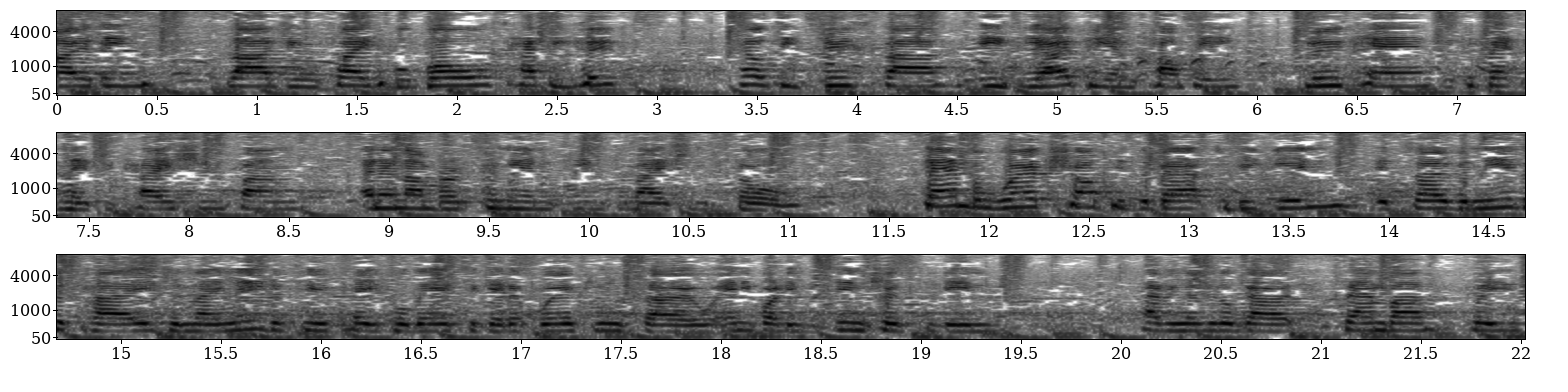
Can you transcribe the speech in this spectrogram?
Clothing, large inflatable balls, happy hoops, healthy juice bar, Ethiopian coffee, blue care, the Tibetan Education Fund and a number of community information stalls. Samba workshop is about to begin. It's over near the cage and they need a few people there to get it working so anybody that's interested in having a little go at Samba, please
